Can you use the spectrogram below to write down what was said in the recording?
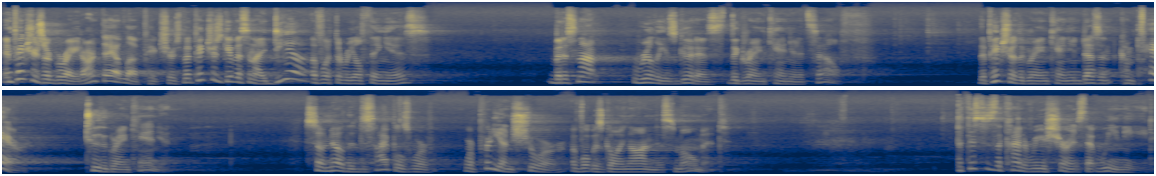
And pictures are great, aren't they? I love pictures, but pictures give us an idea of what the real thing is, but it's not really as good as the Grand Canyon itself. The picture of the Grand Canyon doesn't compare to the Grand Canyon. So, no, the disciples were, were pretty unsure of what was going on in this moment. But this is the kind of reassurance that we need.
